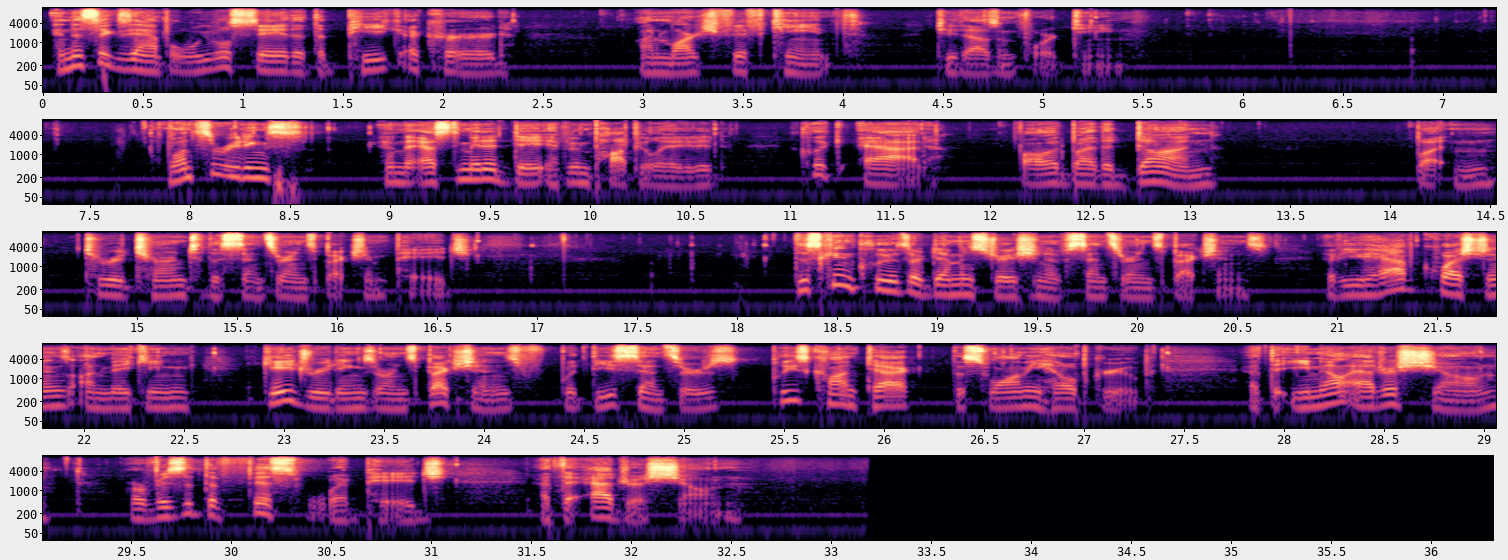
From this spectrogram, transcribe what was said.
In this example, we will say that the peak occurred on March 15th, 2014. Once the readings and the estimated date have been populated, click Add, followed by the Done button to return to the sensor inspection page. This concludes our demonstration of sensor inspections. If you have questions on making gauge readings or inspections with these sensors, please contact the SWAMI Help Group at the email address shown or visit the FIS webpage at the address shown.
